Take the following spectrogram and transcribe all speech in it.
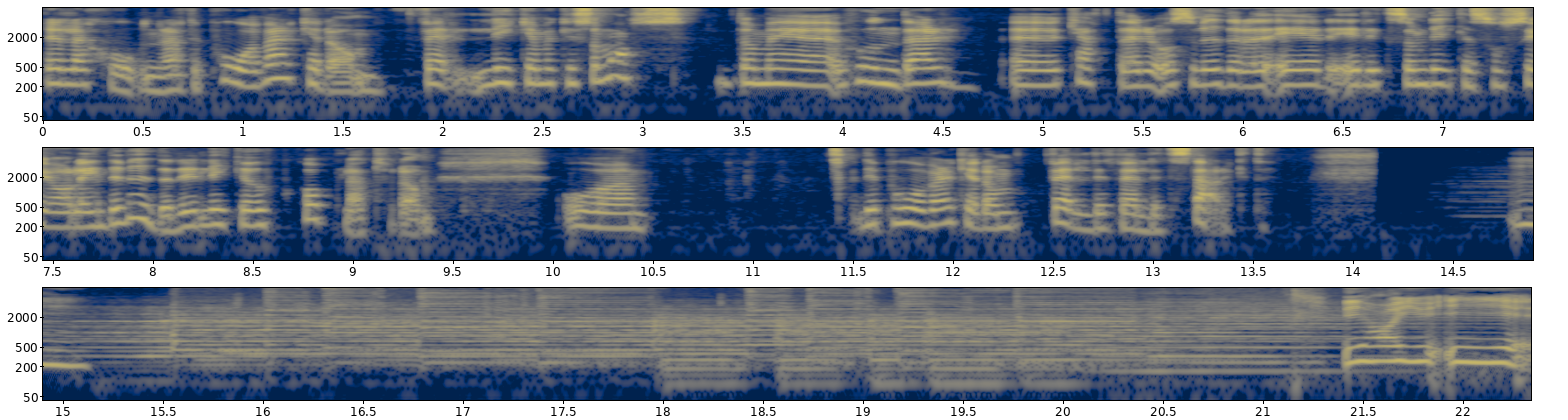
relationer, att det påverkar dem väl, lika mycket som oss. De är hundar, eh, katter och så vidare, är, är liksom lika sociala individer. Det är lika uppkopplat för dem. Och det påverkar dem väldigt, väldigt starkt. Mm. Vi har ju i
